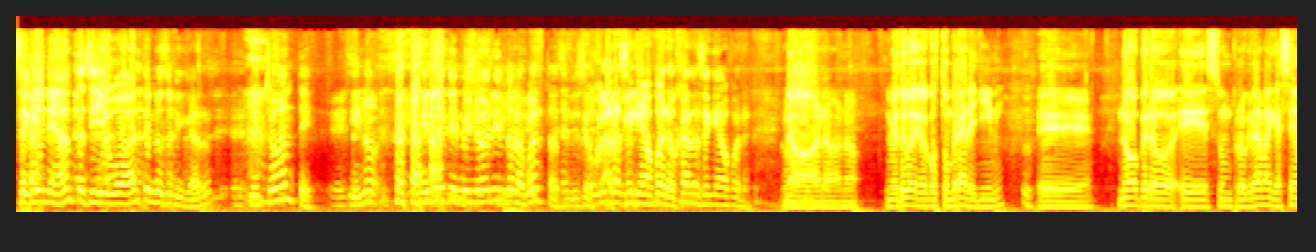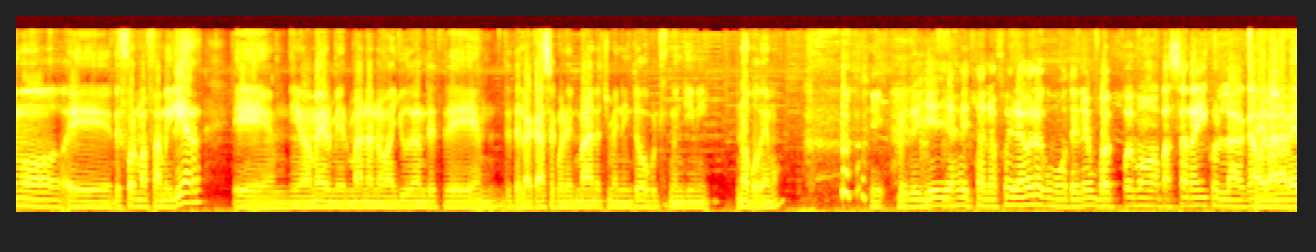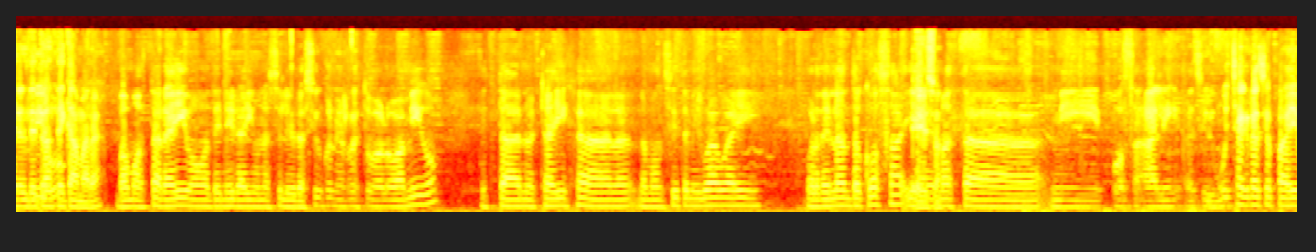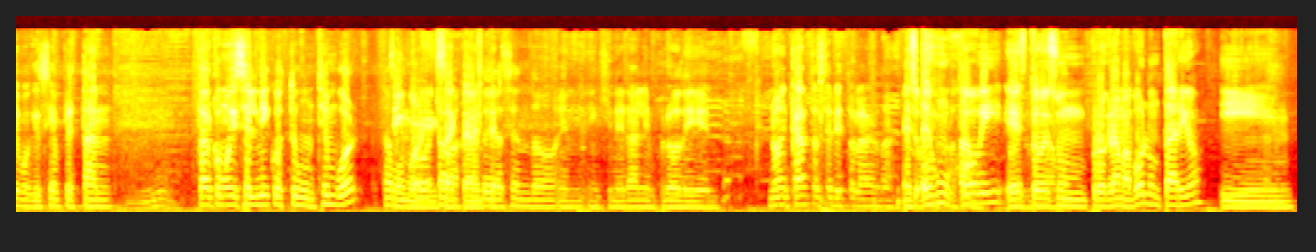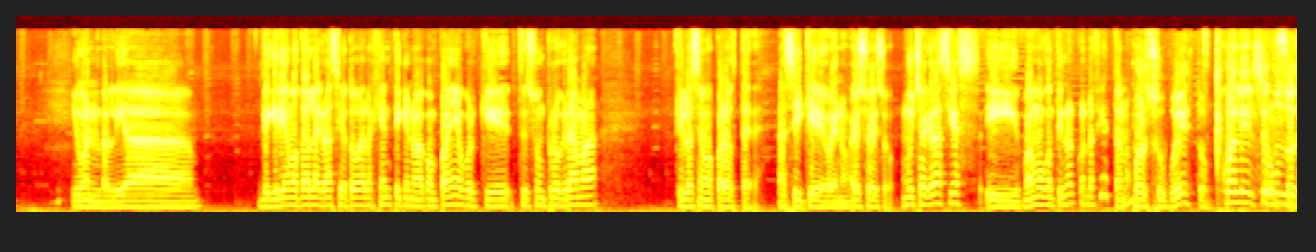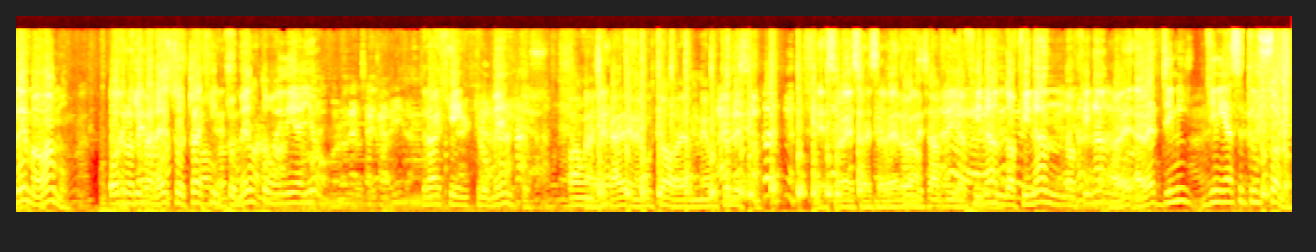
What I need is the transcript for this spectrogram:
Se viene antes y llegó antes, no se fijaron. Le echó antes. Y no, él le terminó abriendo la puerta. Se dice, ojalá se quede afuera, ojalá se quede afuera. No, no, no. Me tuve que acostumbrar a Jimmy. Eh, no, pero es un programa que hacemos eh, de forma familiar. Eh, mi mamá y mi hermana nos ayudan desde, desde la casa con el management y todo, porque con Jimmy no podemos. Sí, pero y ellas están afuera ahora, como tenemos, después vamos a pasar ahí con la cámara. Ahí van a ver el detrás de cámara. Vamos a estar ahí, vamos a tener ahí una celebración con el resto de los amigos. Está nuestra hija, la, la Moncita, mi guagua ahí ordenando cosas y Eso. además está mi esposa Ali. Así que muchas gracias para ellos porque siempre están, tal como dice el Nico, esto es un teamwork. Estamos Teamwork, todos trabajando exactamente. y haciendo en, en general en pro de... Nos encanta hacer esto, la verdad. Es, un hobby, esto es un programa voluntario y, y bueno, en realidad le queríamos dar las gracias a toda la gente que nos acompaña porque este es un programa que lo hacemos para ustedes. Así que bueno, eso, eso. Muchas gracias y vamos a continuar con la fiesta, ¿no? Por supuesto. ¿Cuál es el segundo tema? Vamos. Otro Aquí tema para eso traje Vamos, instrumentos hoy día yo. Traje instrumentos. Vamos A a ver. checar, me gustó, eh, me gustó el. Eso, eso, eso. A ver, vamos. afinando, afinando, afinando. a ver, a ver, Jimmy, Jimmy, hazte un solo.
